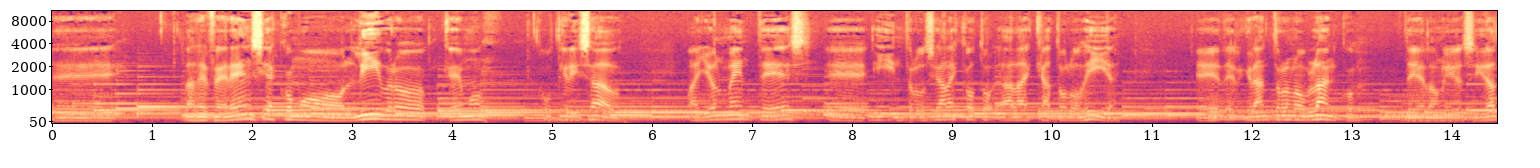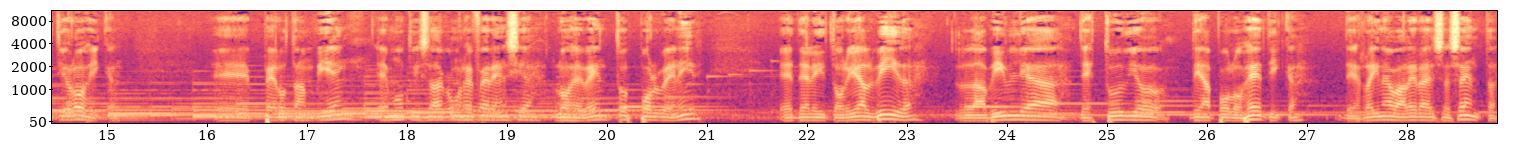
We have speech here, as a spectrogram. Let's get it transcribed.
Eh, las referencias como libro que hemos utilizado mayormente es eh, introducción a la, escatología eh, del gran trono blanco Universidad Teológica, eh, pero también hemos utilizado como referencia los eventos por venir, eh, de la editorial Vida, la Biblia de Estudio de Apologética de Reina Valera de 60,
